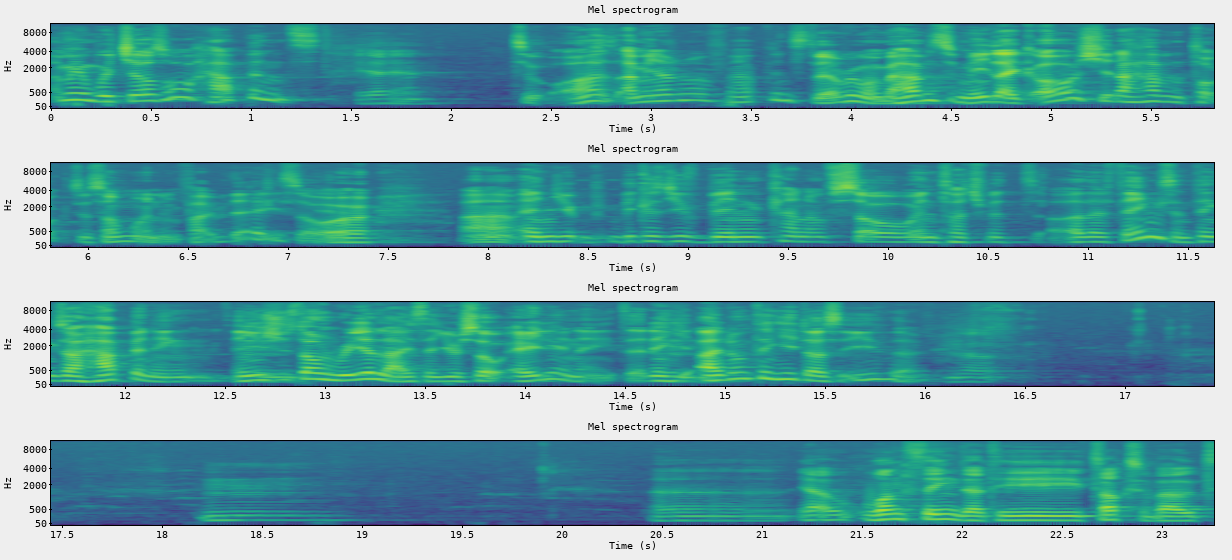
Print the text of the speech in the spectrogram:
I mean, which also happens yeah, to us. I mean, I don't know if it happens to everyone, but it happens to me. Like, oh shit, I haven't talked to someone in five days, or uh, and you because you've been kind of so in touch with other things, and things are happening, and you just don't realize that you're so alienated. And he, I don't think he does either. No. Mm. Uh, yeah, one thing that he talks about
